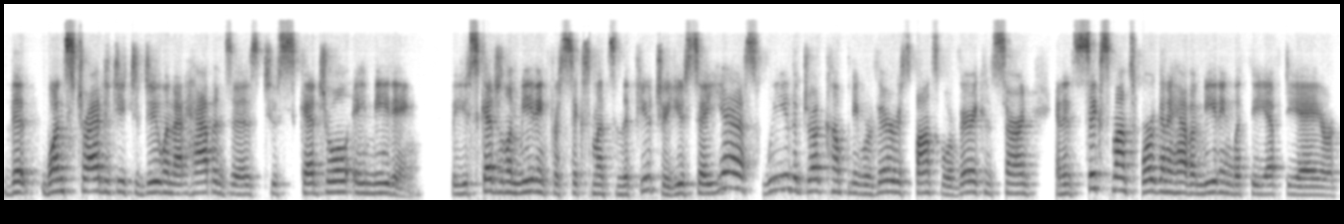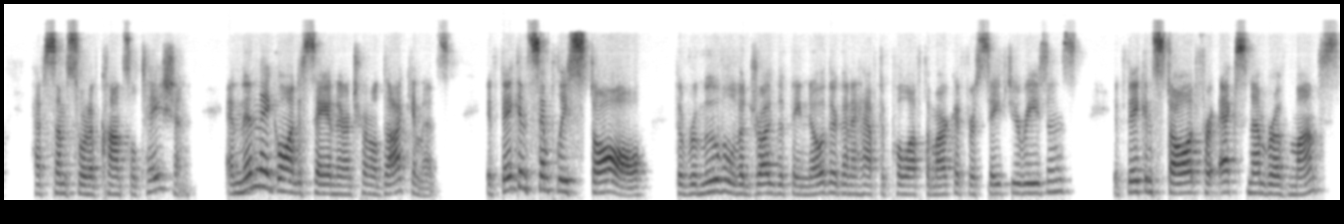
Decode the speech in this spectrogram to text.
that one strategy to do when that happens is to schedule a meeting. But you schedule a meeting for six months in the future. You say, yes, we, the drug company, we're very responsible, we're very concerned. And in six months, we're going to have a meeting with the FDA or have some sort of consultation. And then they go on to say in their internal documents, if they can simply stall the removal of a drug that they know they're going to have to pull off the market for safety reasons, if they can stall it for X number of months,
